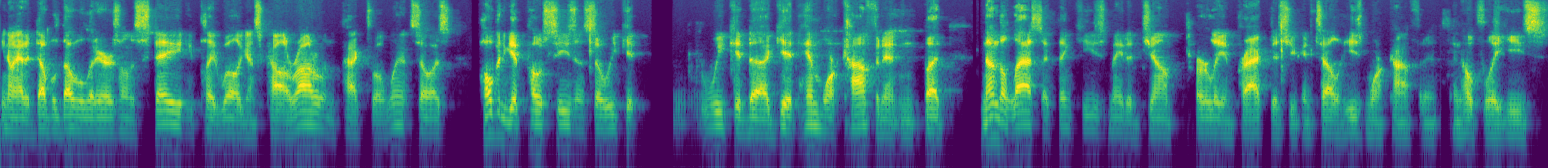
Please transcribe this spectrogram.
you know had a double double at Arizona State. He played well against Colorado in the Pac-12 win. So I was hoping to get postseason so we could we could uh, get him more confident. And, but nonetheless, I think he's made a jump early in practice. You can tell he's more confident, and hopefully he's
